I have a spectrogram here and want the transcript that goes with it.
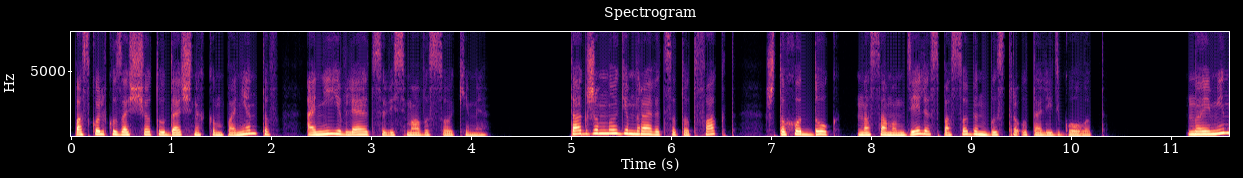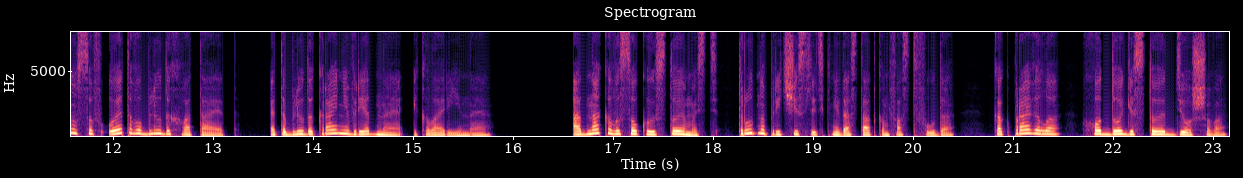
поскольку за счет удачных компонентов они являются весьма высокими. Также многим нравится тот факт, что хот-дог на самом деле способен быстро утолить голод. Но и минусов у этого блюда хватает – это блюдо крайне вредное и калорийное. Однако высокую стоимость трудно причислить к недостаткам фастфуда. Как правило, хот-доги стоят дешево,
